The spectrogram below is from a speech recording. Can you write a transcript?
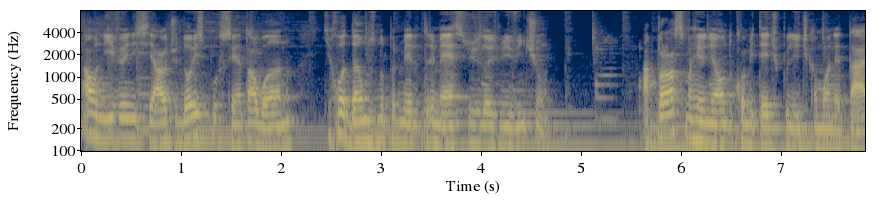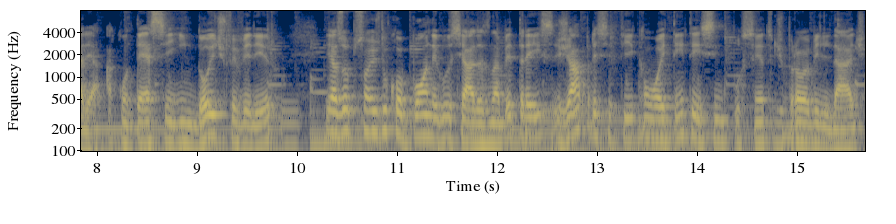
ao nível inicial de 2% ao ano que rodamos no primeiro trimestre de 2021. A próxima reunião do Comitê de Política Monetária acontece em 2 de fevereiro e as opções do Copom negociadas na B3 já precificam 85% de probabilidade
